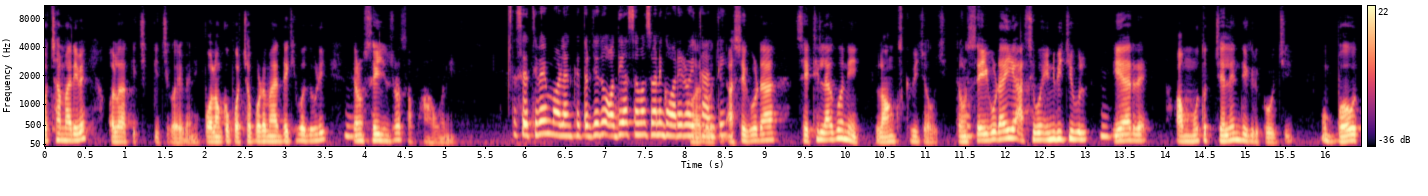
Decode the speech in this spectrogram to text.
ପୋଛା ମାରିବେ ଅଲଗା କିଛି କିଛି କରିବେନି ପଲଙ୍କ ପଛପଟେ ମାରି ଦେଖିବ ଧୂଳି ତେଣୁ ସେଇ ଜିନିଷଟା ସଫା ହେବନି ତ ସେଥିପାଇଁ ମଇଳା କ୍ଷେତ୍ର ଯେହେତୁ ଅଧିକା ସମୟ ସେମାନେ ଘରେ ରହିଥାନ୍ତି ଆଉ ସେଗୁଡ଼ା ସେଠି ଲାଗୁନି ଲଙ୍ଗସ୍କୁ ବି ଯାଉଛି ତେଣୁ ସେଇଗୁଡ଼ା ହିଁ ଆସିବ ଇନଭିଜିବୁଲ୍ ଏୟାର୍ରେ ଆଉ ମୁଁ ତ ଚ୍ୟାଲେଞ୍ଜ ଦେଇକିରି କହୁଛି ମୁଁ ବହୁତ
